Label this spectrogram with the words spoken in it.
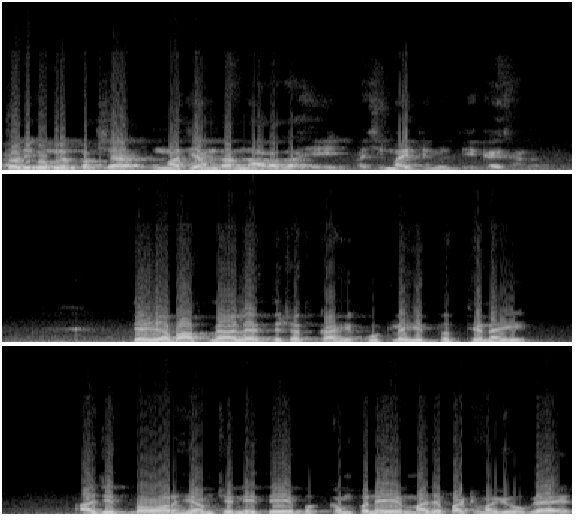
राष्ट्रवादी काँग्रेस पक्षात माजी आमदार नाराज आहे अशी माहिती मिळते. काय सांगा त्या ज्या बातम्या आल्या आहेत, त्याच्यात काही कुठलंही तथ्य नाही. अजित पवार हे आमचे नेते भक्कमपणे माझ्या पाठीमागे उभे आहेत.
